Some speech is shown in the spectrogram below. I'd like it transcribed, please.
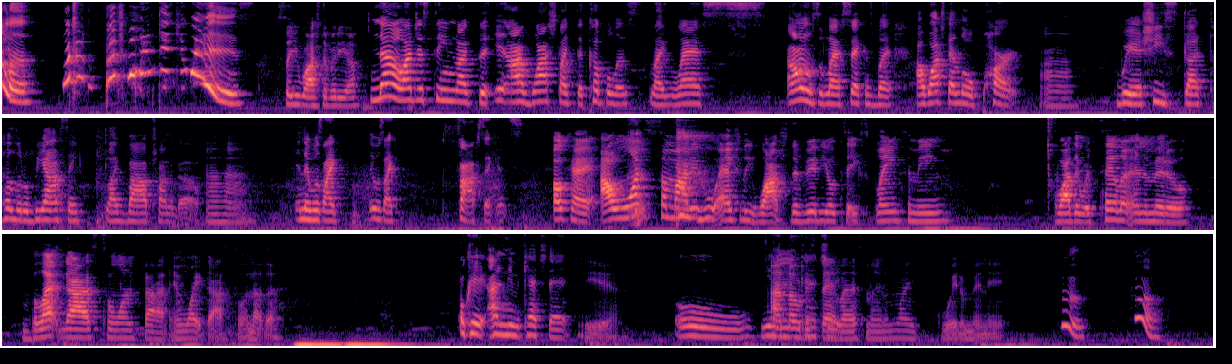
What you, bitch? Who you think you is?" so you watched the video? No, I just seen like the I watched like the couple of like last I don't know if it was the last seconds, but I watched that little part Uh-huh. Where she's got her little Beyonce like vibe trying to go, Uh-huh. and it was like it was like five seconds. Okay, I want somebody who actually watched the video to explain to me why there was Taylor in the middle, black guys to one side, and white guys to another. Okay, I didn't even catch that. Yeah, Oh, yeah, I noticed catch that it. last night. I'm like, wait a minute. Hmm. Huh.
